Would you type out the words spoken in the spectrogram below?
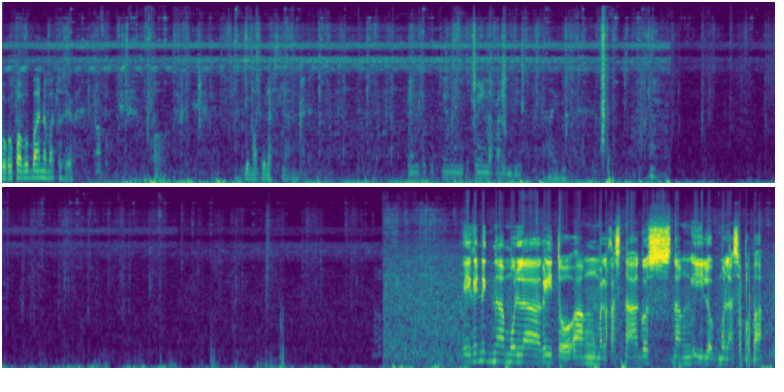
Puro pababa na ba to, sir? Apo. Oo. Medyo madulas lang. 10 to 15 minutes po yung lakarin dito. Ay. Irinig na mula rito ang malakas na agos ng ilog mula sa baba.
